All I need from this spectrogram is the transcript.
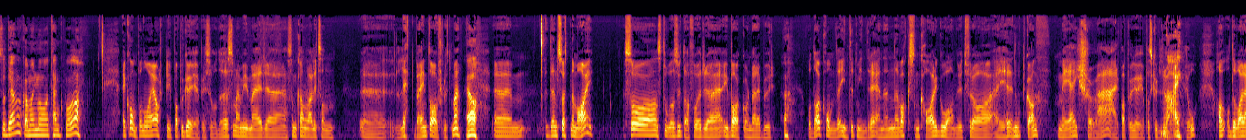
Så det er noe man må tenke på, da. Jeg kom på nå en artig papegøyeepisode som er mye mer eh, Som kan være litt sånn eh, lettbeint å avslutte med. Ja. Eh, den 17. mai så sto vi utafor i bakgården der jeg bor. Og da kom det intet mindre enn en voksen kar gående ut fra en oppgang med ei svær papegøye på skuldra. Nei. Jo. Han, og det var,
